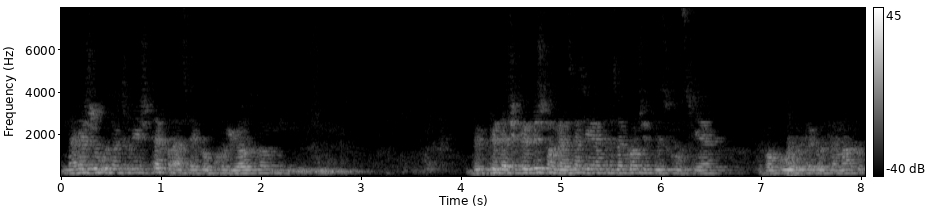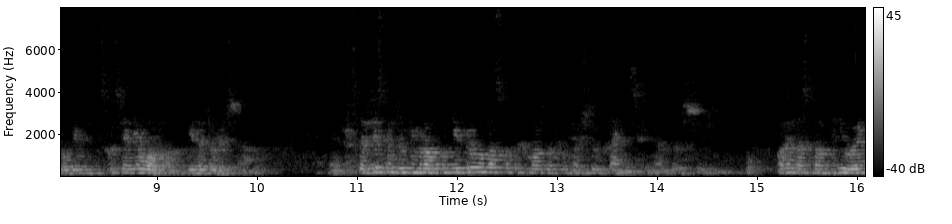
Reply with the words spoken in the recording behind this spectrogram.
należy uznać również te prace jako kuriozum i, i wy- wydać krytyczną recenzję i na tym zakończyć dyskusję wokół tego tematu, bowiem jest dyskusja niełowa i retoryczna. W 1942 roku nie było masowych mordów ludności ukraińskiej na Lubelszczyźnie. One nastąpiły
